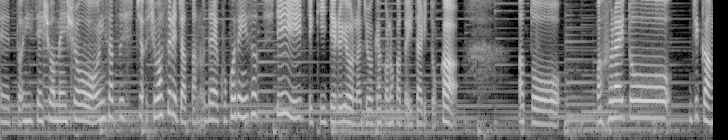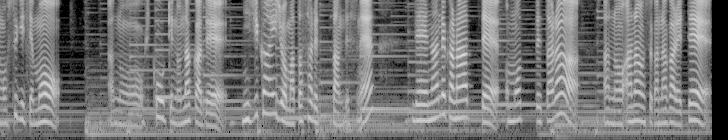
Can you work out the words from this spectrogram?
えーと、陰性証明書を印刷しし忘れちゃったのでここで印刷していいって聞いてるような乗客の方いたりとかあとまあ、フライト時間を過ぎてもあの飛行機の中で2時間以上待たされたんですね。でなんでかなって思ってたらあのアナウンスが流れて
